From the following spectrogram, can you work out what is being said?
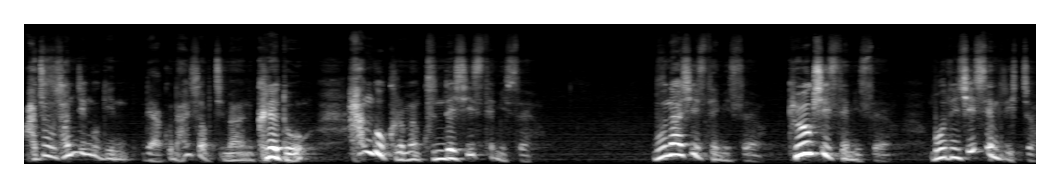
아주 선진국이라고는 할 수 없지만 그래도 한국 그러면 군대 시스템이 있어요. 문화 시스템이 있어요. 교육 시스템이 있어요. 모든 시스템들이 있죠.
